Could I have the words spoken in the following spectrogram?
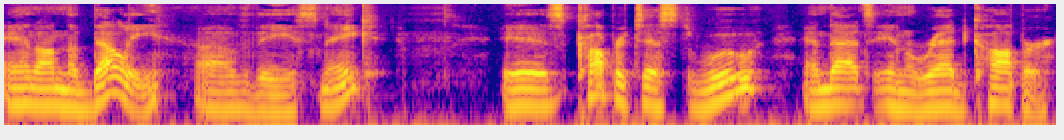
and on the belly of the snake is Coppertist Wu, and that's in red copper.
